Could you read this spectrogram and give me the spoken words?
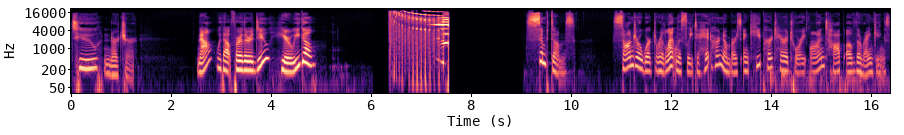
to nurture. Now, without further ado, here we go. Symptoms Sandra worked relentlessly to hit her numbers and keep her territory on top of the rankings.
